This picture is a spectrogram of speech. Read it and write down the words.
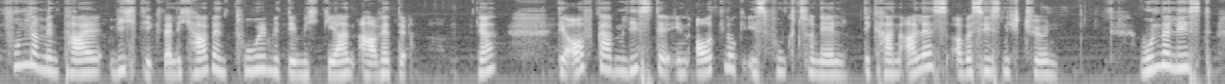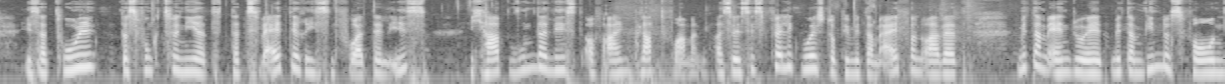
fundamental wichtig, weil ich habe ein Tool, mit dem ich gern arbeite. Ja? Die Aufgabenliste in Outlook ist funktionell. Die kann alles, aber sie ist nicht schön. Wunderlist ist ein Tool, das funktioniert. Der zweite Riesenvorteil ist, ich habe Wunderlist auf allen Plattformen. Also es ist völlig wurscht, ob ich mit einem iPhone arbeite, mit einem Android, mit einem Windows Phone,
